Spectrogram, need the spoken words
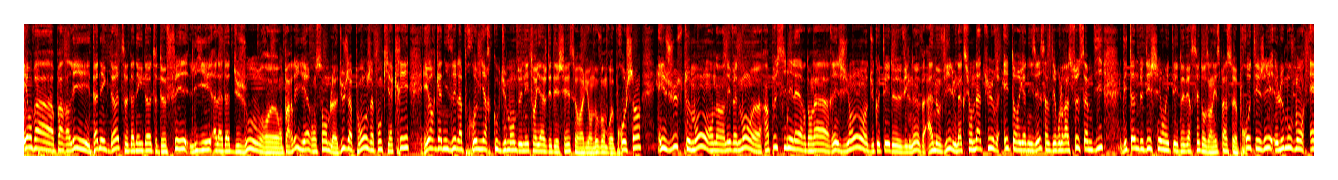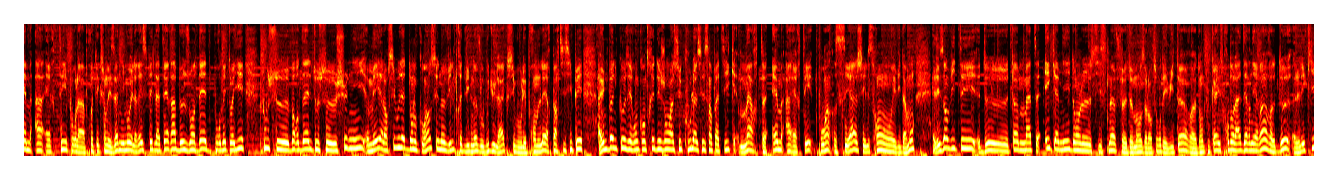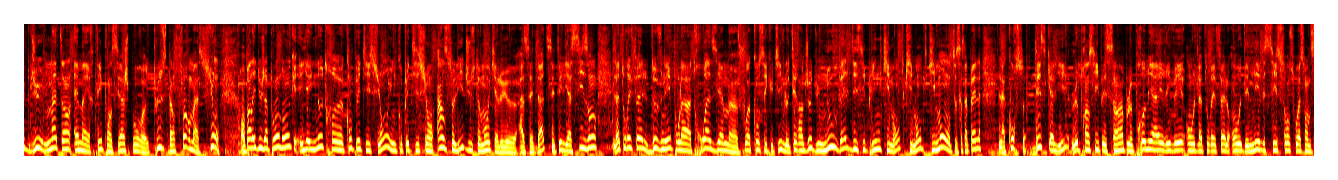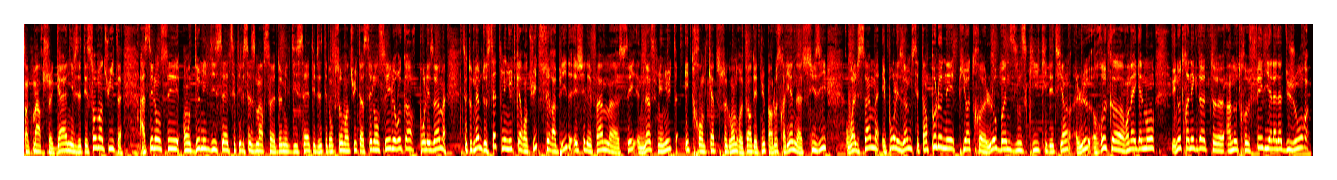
Et on va parler d'anecdotes, d'anecdotes de faits liés à la date du jour. Euh, on parlait hier ensemble du Japon, Japon qui a créé et organisé la première Coupe du Monde de nettoyage des déchets, aura lieu en novembre prochain. Et justement, on a un événement euh, un peu similaire dans la région, du côté de Villeneuve à Noville. Une action nature est organisée, ça se déroulera ce samedi. Des tonnes de déchets ont été déversées dans un espace protégé. Le mouvement MART pour la protection des animaux et le respect de la terre a besoin d'aide pour nettoyer tout ce bordel, tout ce chenille. Mais alors si vous êtes dans le coin, c'est Neuville, près de Villeneuve, au bout du lac, si vous voulez prendre l'air, participer à une bonne cause et rencontrer des gens assez cool, assez sympathiques, mart, M-A-R-T.ch et ils seront évidemment les invités de Tom, Matt et Camille dans le 6-9 demain aux alentours des 8 heures. Dans tout cas, ils seront dans la dernière heure de l'équipe du matin, mart.ch pour plus d'informations. On parlait du Japon donc, et il y a une autre compétition, une compétition insolite justement qui a lieu à cette date. C'était il y a six ans. La Tour Eiffel devenait pour la troisième fois consécutive le terrain de jeu d'une nouvelle discipline qui monte, qui monte, qui monte. Ça s'appelle la course d'escalier. Le principe est simple. Le premier à arriver en haut de la Tour Eiffel, en haut des 1665 marches, gagne. Ils étaient 128 à s'élancer en 2017. C'était le 16 mars 2017. Ils étaient donc 128 à s'élancer. Le record pour les hommes, c'est tout de même de 7 minutes 48. C'est rapide. Et chez les femmes, c'est 9 minutes et 34 secondes, record détenu par l'Australienne Suzy Walsam. Et pour les hommes, c'est un Polonais, Piotr Lobonzinski, qui détient le record. On a également une autre anecdote, euh, un autre fait lié à la date du jour.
